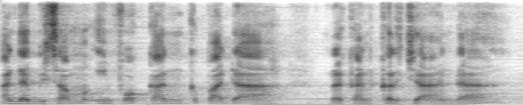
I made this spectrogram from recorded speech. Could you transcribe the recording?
Anda bisa menginfokan kepada rekan kerja Anda,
